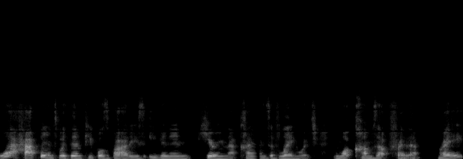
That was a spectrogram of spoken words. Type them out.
what happens within people's bodies even in hearing that kinds of language and what comes up for them right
